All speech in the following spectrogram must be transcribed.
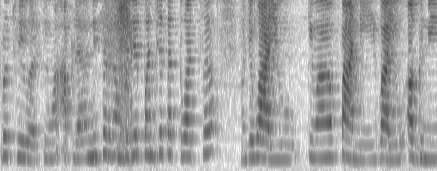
पृथ्वीवर किंवा आपल्या निसर्गामध्ये जे पंचतत्वाचं म्हणजे वायू किंवा पाणी वायू अग्नी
